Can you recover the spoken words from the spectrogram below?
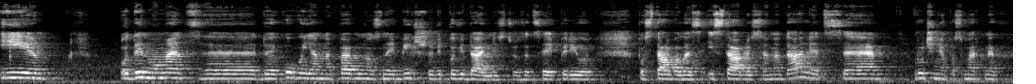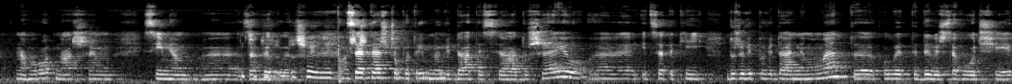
І один момент, е, до якого я напевно з найбільшою відповідальністю за цей період поставилась і ставлюся надалі, це вручення посмертних нагород нашим сім'ям е, Це загиблих. Це те, що потрібно віддатися душею, е, і це такий дуже відповідальний момент, е, коли ти дивишся в очі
